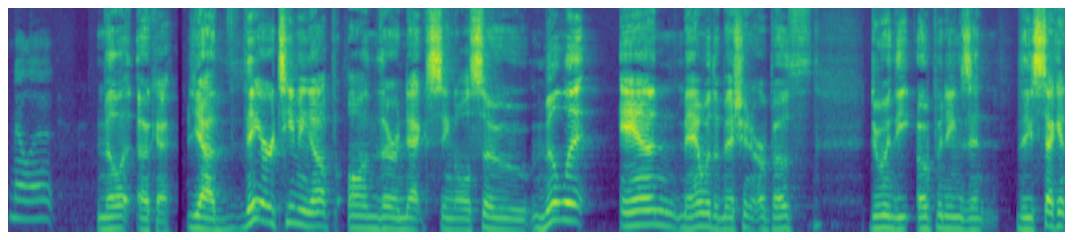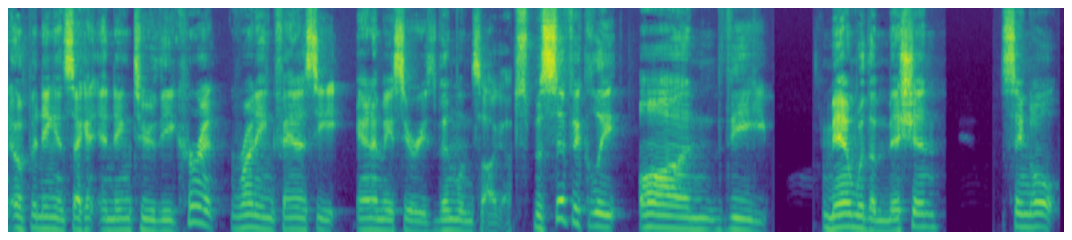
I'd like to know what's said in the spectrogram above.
Millet. Millet. Okay. Yeah, they are teaming up on their next single. So Millet and Man with a Mission are both doing the openings and the second opening and second ending to the current running fantasy anime series Vinland Saga. Specifically on the Man with a Mission single,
